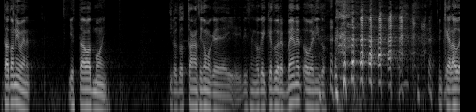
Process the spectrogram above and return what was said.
Está Tony Bennett y está Bad Bunny. Y los dos están así como que y dicen, ok, ¿qué tú eres, Bennett o Benito? ¿En qué lado?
